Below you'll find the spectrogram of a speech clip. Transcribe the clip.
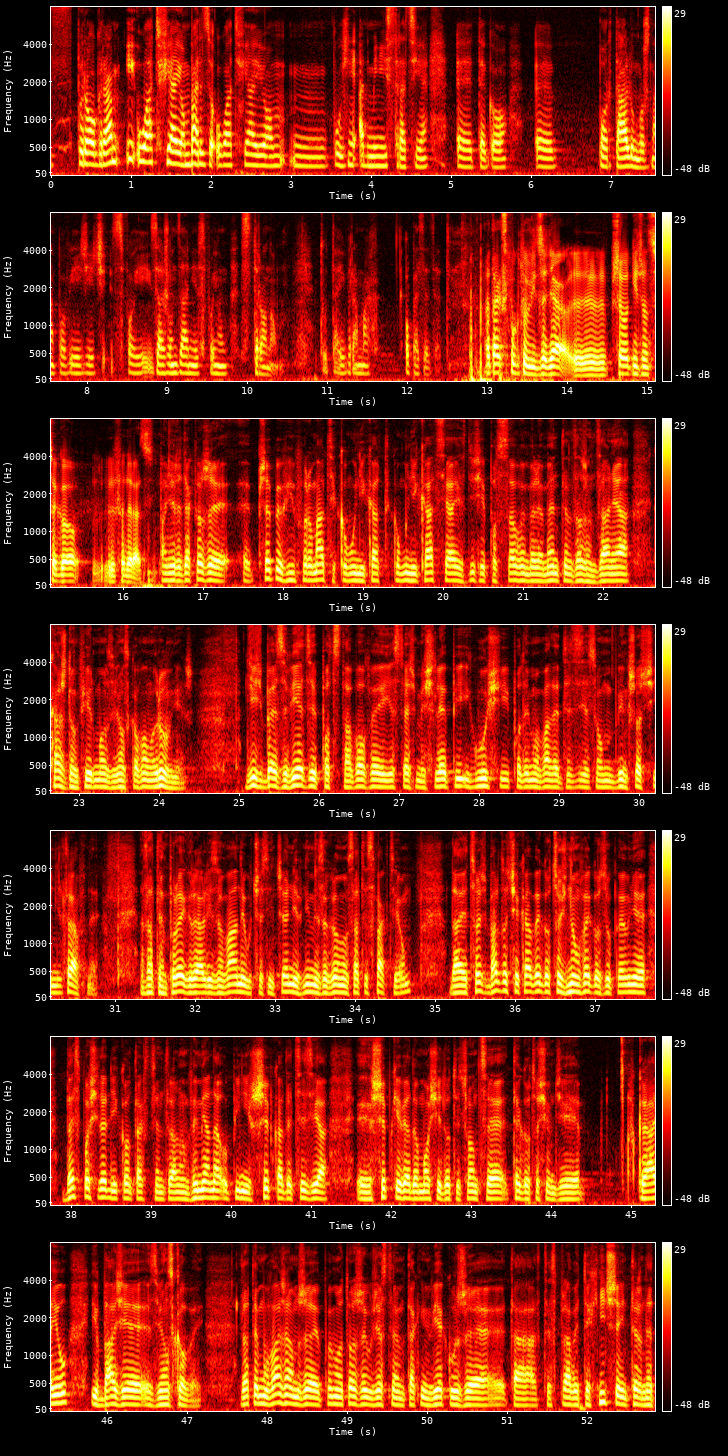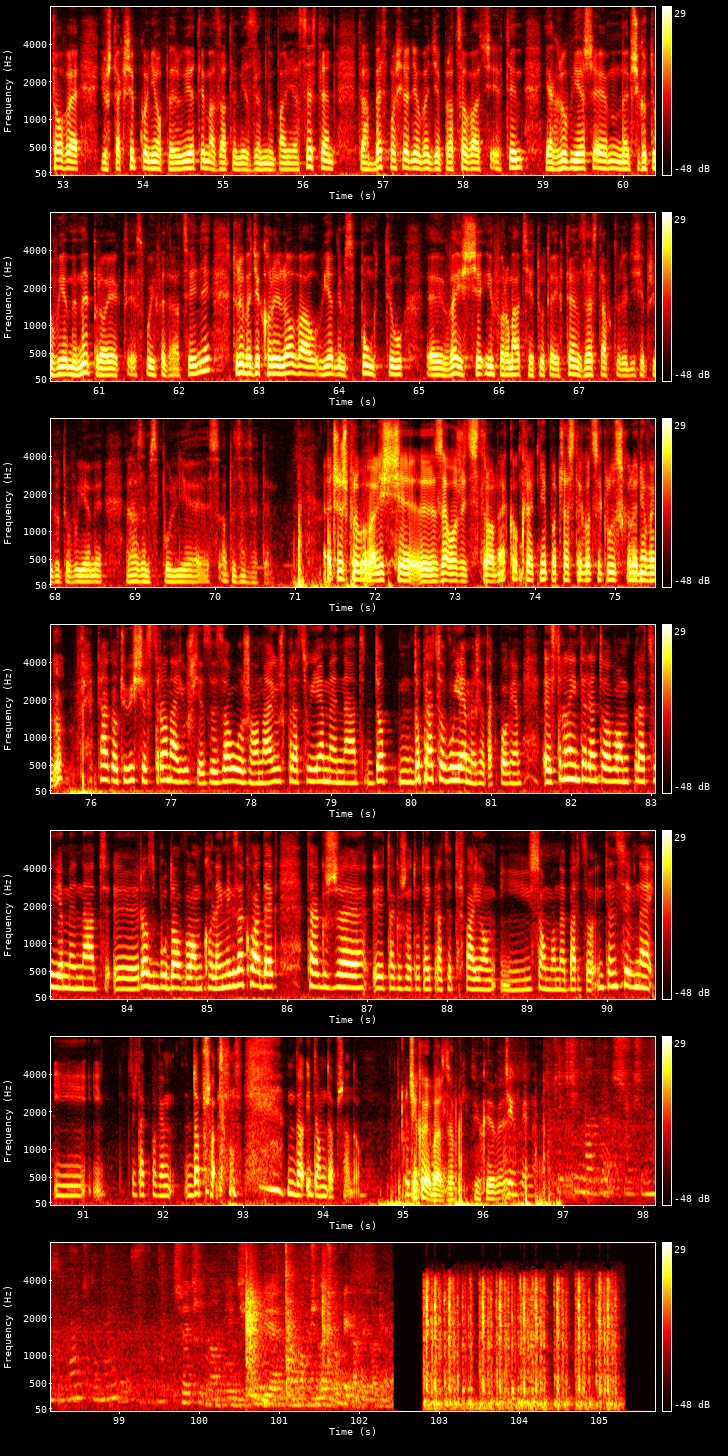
w program i ułatwiają, bardzo ułatwiają mm, później administrację tego portalu, można powiedzieć, swojej, zarządzanie swoją stroną tutaj w ramach OPZZ. A tak z punktu widzenia y, przewodniczącego y, federacji. Panie redaktorze, e, przepływ informacji, komunikat, komunikacja jest dzisiaj podstawowym elementem zarządzania każdą firmą związkową również. Dziś bez wiedzy podstawowej jesteśmy ślepi i głusi, podejmowane decyzje są w większości nietrafne. Zatem projekt realizowany, uczestniczenie w nim jest ogromną satysfakcją. Daje coś bardzo ciekawego, coś nowego zupełnie, bezpośredni kontakt z centralą, wymiana opinii, szybka decyzja, e, szybkie wiadomości dotyczące tego, co się dzieje w kraju i w bazie związkowej. Zatem uważam, że pomimo to, że już jestem w takim wieku, że ta, te sprawy techniczne, internetowe już tak szybko nie operuję tym, a zatem jest ze mną pani asystent, która bezpośrednio będzie pracować w tym, jak również em, przygotowujemy my projekt spój federacyjny, który będzie korelował w jednym z punktów e, wejście informacje tutaj w ten zestaw, który dzisiaj przygotowujemy razem wspólnie z OPZZ-em. A czy już próbowaliście y, założyć stronę konkretnie podczas tego cyklu szkoleniowego? Tak, oczywiście strona już jest założona, już pracujemy nad, do, dopracowujemy, że tak powiem, e, stronę internetową, pracujemy nad y, rozbudową kolejnych zakładek, także, y, także tutaj prace trwają i są one bardzo intensywne i, i że tak powiem, do przodu, do, idą do przodu. Dziękuję bardzo. Dziękujemy. Dziękujemy. Trzeci ma też, jak się nazywać tutaj? Trzeci ma mieć obie, ma posiadać obie kategorie.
